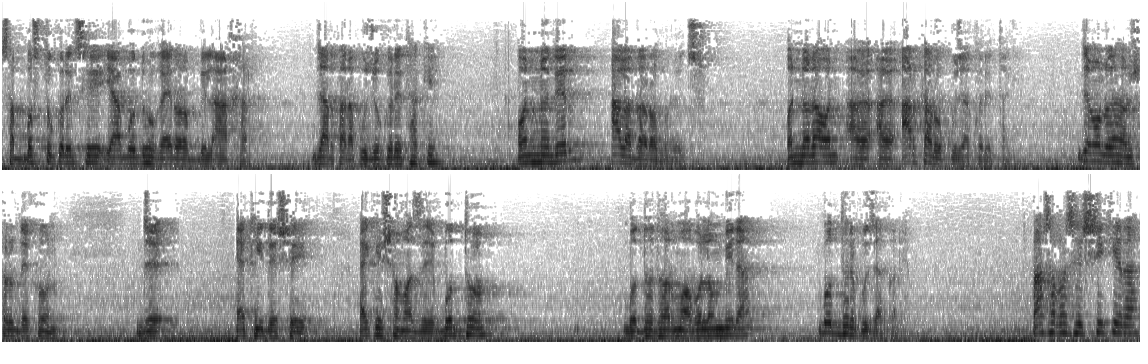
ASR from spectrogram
সাব্যস্ত করেছে ইয়াবধু গায়ের রব্বিল আখার যার তারা পুজো করে থাকে। অন্যদের আলাদা রব রয়েছে। অন্যরা আর কারও পূজা করে থাকে। যেমন উদাহরণস্বরূপ দেখুন যে একই দেশে, একই সমাজে বৌদ্ধ বৌদ্ধ ধর্ম অবলম্বীরা বৌদ্ধের পূজা করে। পাশাপাশি শিখেরা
